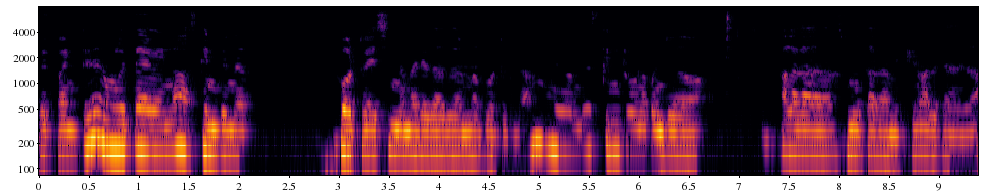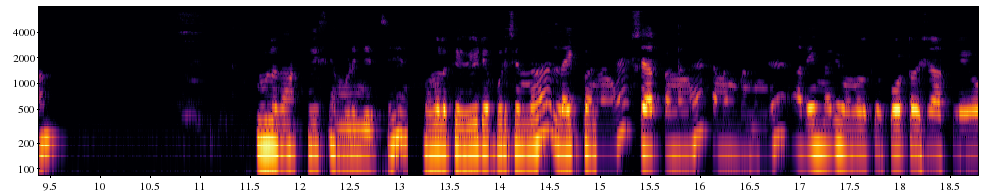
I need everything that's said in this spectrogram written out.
செட் பண்ணிட்டு உங்களுக்கு தேவைன்னா ஸ்கின் பின்னர் போர்ட்ரேட்ஸ் இந்த மாதிரி ஏதாவது வேணுமா போட்டுக்கலாம். இது வந்து ஸ்கின் டோனை கொஞ்சம் அழகாக ஸ்மூத்தாக காமிக்கும். அதுக்காக தான். இவ்வளோதான் ஈஸியாக முடிஞ்சிருச்சு. உங்களுக்கு வீடியோ பிடிச்சிருந்தா லைக் பண்ணுங்கள் ஷேர் பண்ணுங்கள் கமெண்ட் பண்ணுங்கள் அதே மாதிரி உங்களுக்கு ஃபோட்டோஷாப்லேயோ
